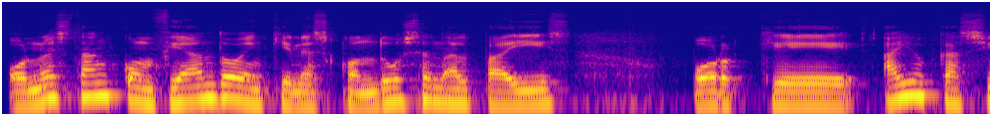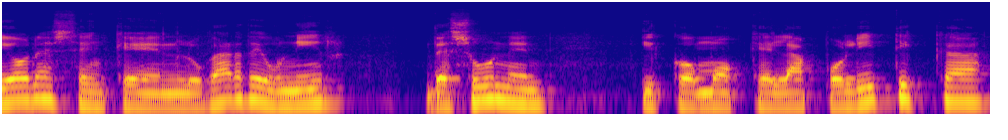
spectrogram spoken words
o no están confiando en quienes conducen al país porque hay ocasiones en que en lugar de unir, desunen y como que la política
